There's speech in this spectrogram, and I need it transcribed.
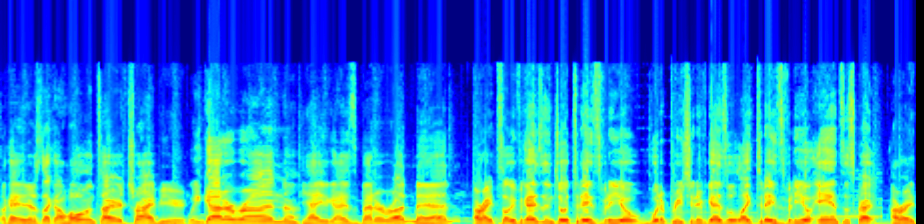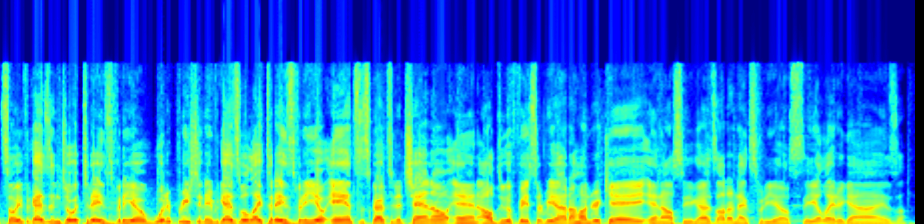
Okay, there's like a whole entire tribe here. We gotta run. Yeah, you guys better run, man. Alright, so if you guys enjoyed today's video, would appreciate if you guys would like today's video and subscribe. Alright, so if you guys enjoyed today's video, would appreciate if you guys would like today's video and subscribe to the channel. And I'll do a face review at 100k. And I'll see you guys on the next video. See you later, guys.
